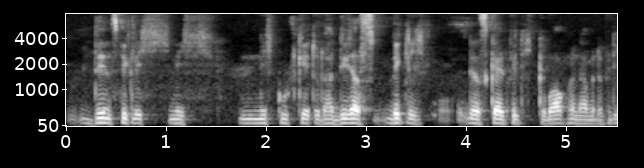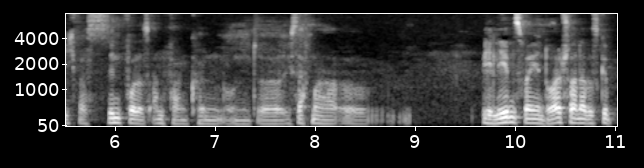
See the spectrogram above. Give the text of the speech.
denen es wirklich nicht, nicht gut geht oder die das wirklich, die das Geld wirklich gebrauchen und damit wirklich was Sinnvolles anfangen können. Und äh, ich sag mal, äh, wir leben zwar hier in Deutschland, aber es gibt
